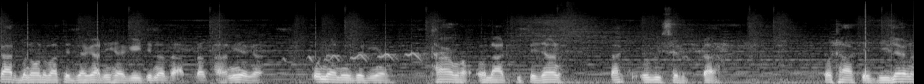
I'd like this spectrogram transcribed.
ਘਰ ਬਣਾਉਣ ਵਾਸਤੇ ਜਗ੍ਹਾ ਨਹੀਂ ਹੈਗੀ ਜਿਨ੍ਹਾਂ ਦਾ ਆਪਣਾ ਥਾਂ ਨਹੀਂ ਹੈਗਾ, ਉਹਨਾਂ ਨੂੰ ਜਿਹੜੀਆਂ ਥਾਂ ਵਾ ਉਹ ਅਲਾਟ ਕੀਤੇ ਜਾਣ। ਤਾਂ ਕਿ ਉਹ ਵੀ ਸਿਰ ਉਠਾ ਕੇ ਜੀ ਲੈਣ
